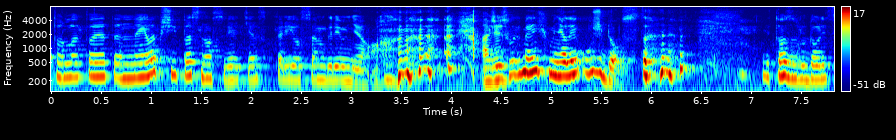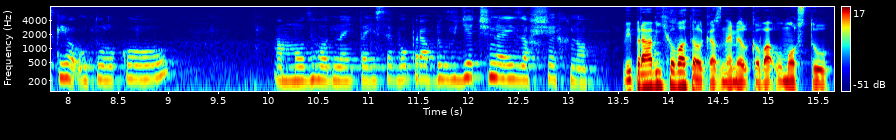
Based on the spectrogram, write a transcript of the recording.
Tohle to je ten nejlepší pes na světě, z kterého jsem kdy měla. A že jsme jich měli už dost. je to z rudolického útulku a moc hodnej pejsek, opravdu vděčný za všechno. Vypráví chovatelka z Nemilkova u mostu.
